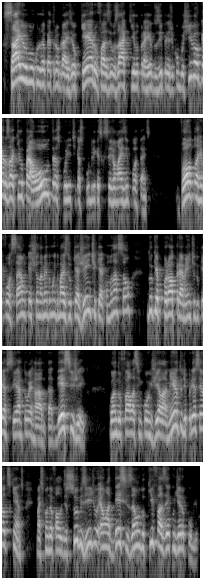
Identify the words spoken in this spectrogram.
Sai o lucro da Petrobras, eu quero fazer usar aquilo para reduzir preço de combustível, eu quero usar aquilo para outras políticas públicas que sejam mais importantes. Volto a reforçar, é um questionamento muito mais do que a gente quer como nação, do que propriamente do que é certo ou errado, tá? Desse jeito. Quando fala assim congelamento de preço é outros 500, mas quando eu falo de subsídio é uma decisão do que fazer com dinheiro público,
